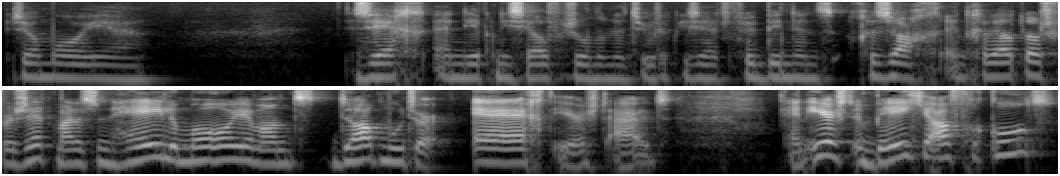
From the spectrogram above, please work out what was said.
zo mooi uh, zeg. En die heb ik niet zelf verzonnen natuurlijk. Die zegt verbindend gezag en geweldloos verzet. Maar dat is een hele mooie, want dat moet er echt eerst uit. En eerst een beetje afgekoeld,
